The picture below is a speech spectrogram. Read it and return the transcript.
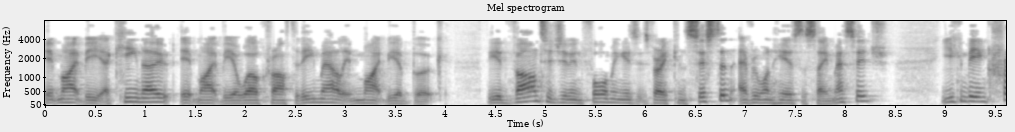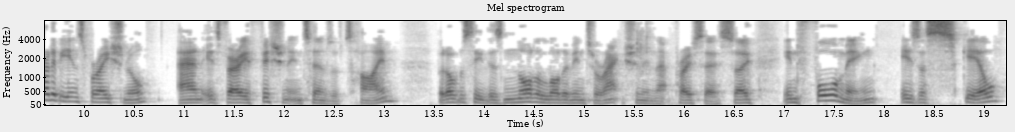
It might be a keynote. It might be a well-crafted email. It might be a book. The advantage of informing is it's very consistent. Everyone hears the same message. You can be incredibly inspirational and it's very efficient in terms of time. But obviously, there's not a lot of interaction in that process. So, informing is a skill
